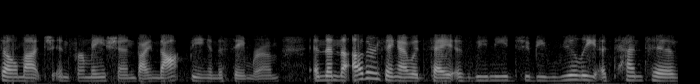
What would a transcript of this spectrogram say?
so much information by not being in the same room. And then the other thing I would say is we need to be really attentive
